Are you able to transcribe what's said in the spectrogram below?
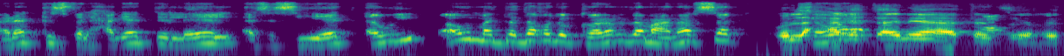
اركز في الحاجات اللي هي الاساسيات قوي. اول ما انت تاخد القرار ده مع نفسك كل حاجة تانية هتتظبط.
